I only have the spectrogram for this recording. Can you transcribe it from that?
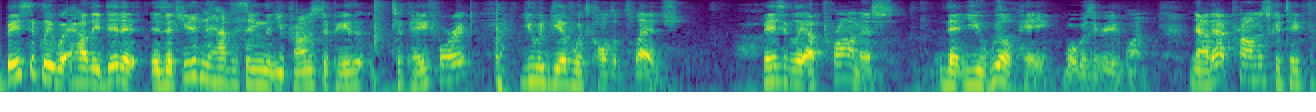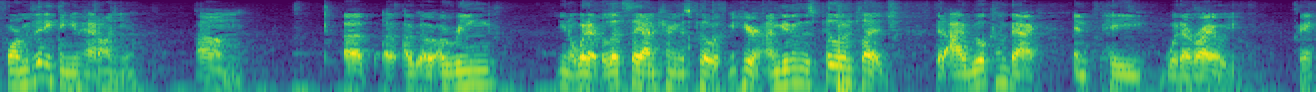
Basically, what, how they did it is, if you didn't have the thing that you promised to pay the, to pay for it, you would give what's called a pledge. Basically, a promise that you will pay what was agreed upon. Now, that promise could take the form of anything you had on you. Um, a, a, a, a ring, you know, whatever. Let's say I'm carrying this pillow with me. Here, I'm giving this pillow in pledge that I will come back and pay whatever I owe you. Okay?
